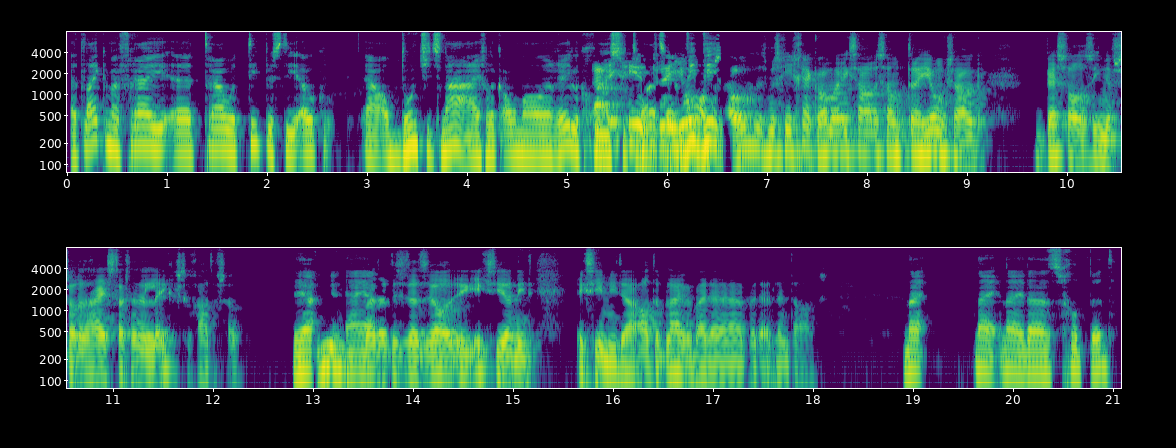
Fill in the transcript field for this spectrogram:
het lijken me vrij eh, trouwe types die ook ja, op Doncic na eigenlijk allemaal een redelijk goede Ja, ik situatie hebben. Dat is misschien gek hoor, maar ik zou zo'n Trae Young zou ik best wel zien of zo dat hij straks naar de Lakers toe gaat of zo. Ja, ja, ja. Maar dat is, dat is wel, ik, ik zie dat niet, ik zie hem niet daar altijd blijven bij de, bij de Atlanta Hawks. Nee, nee, nee, dat is een goed punt.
